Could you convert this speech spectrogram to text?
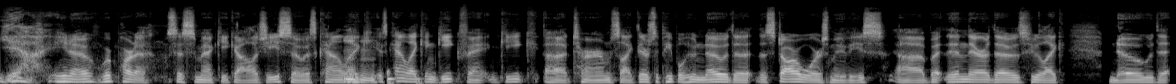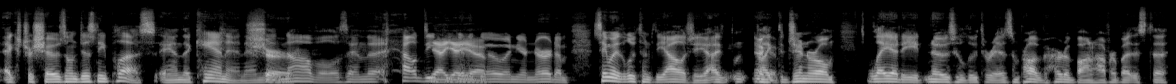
Yeah, you know, we're part of systematic geekology, so it's kind of like mm-hmm. it's kind of like in geek geek uh, terms. Like, there's the people who know the the Star Wars movies, uh, but then there are those who like know the extra shows on Disney Plus and the canon and sure. the novels and the how deep yeah, you're yeah, gonna yeah. go in your nerdom. Same with Lutheran theology. I okay. like the general laity knows who Luther is and probably heard of Bonhoeffer, but it's the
